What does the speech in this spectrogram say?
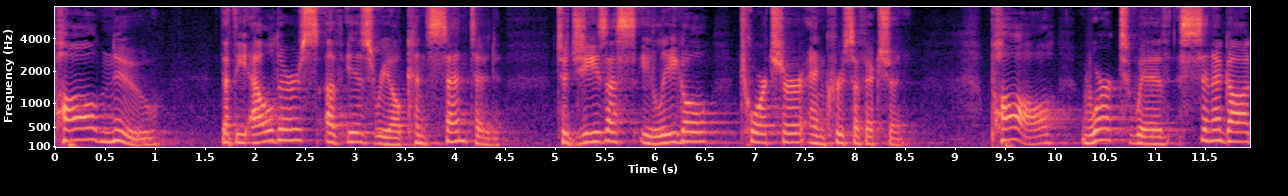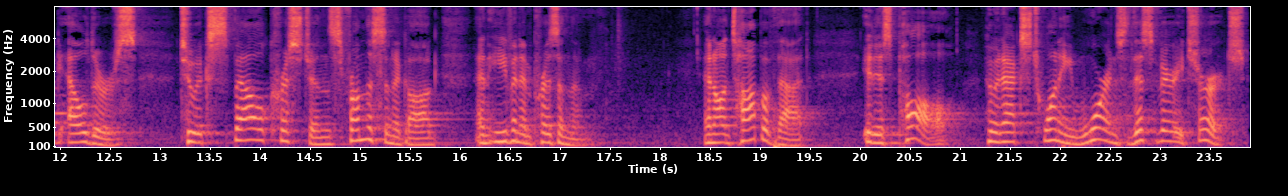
Paul knew that the elders of Israel consented to Jesus' illegal torture and crucifixion. Paul worked with synagogue elders to expel Christians from the synagogue and even imprison them. And on top of that, it is Paul who in Acts 20 warns this very church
